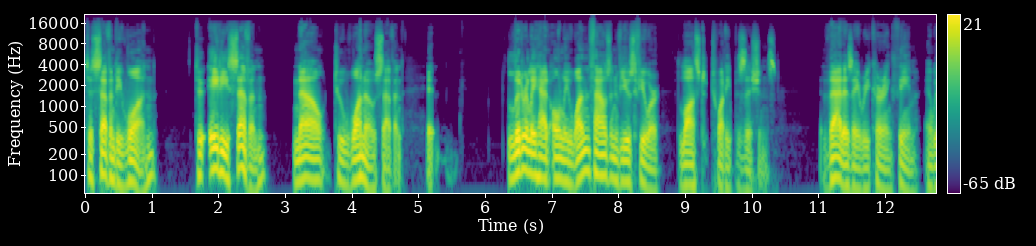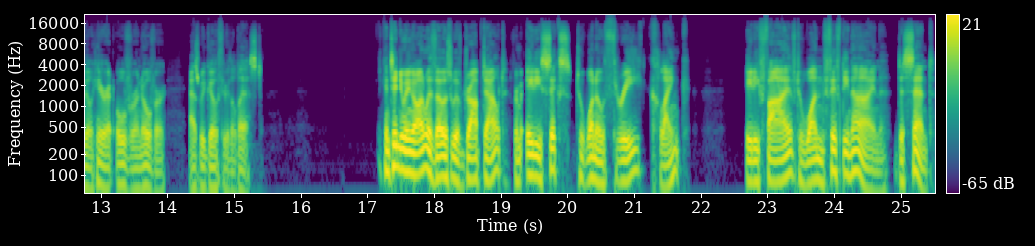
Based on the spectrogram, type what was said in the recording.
to 71 to 87, now to 107. It literally had only 1,000 views fewer, lost 20 positions. That is a recurring theme, and we'll hear it over and over as we go through the list. Continuing on with those who have dropped out from 86 to 103, Clank. 85 to 159, Descent,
